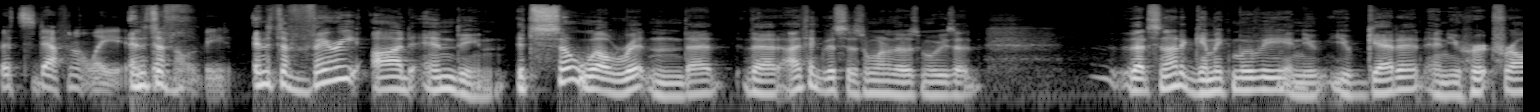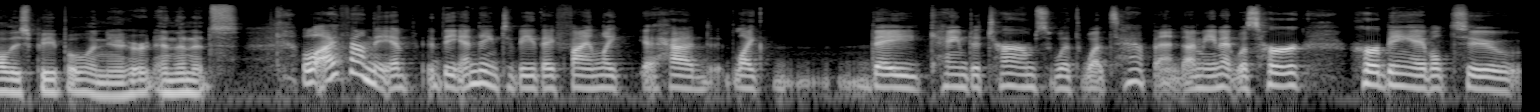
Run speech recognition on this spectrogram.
it's definitely and it's definitely a and it's a very odd ending. It's so well written that that I think this is one of those movies that that's not a gimmick movie, and you you get it, and you hurt for all these people, and you hurt, and then it's Well, I found the the ending to be they finally had like they came to terms with what's happened. I mean, it was her her being able to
